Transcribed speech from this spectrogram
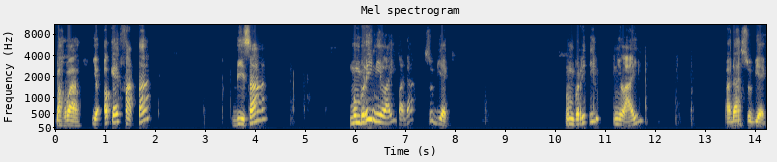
Bahwa ya oke okay, fakta bisa memberi nilai pada subjek memberi nilai pada subjek.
